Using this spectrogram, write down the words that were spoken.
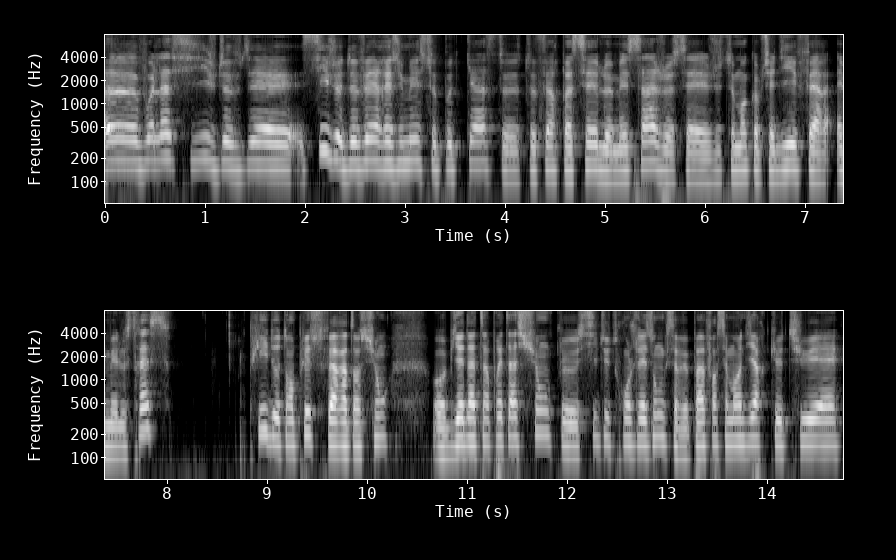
euh, voilà, si je, devais, si je devais résumer ce podcast, euh, te faire passer le message, c'est justement, comme je t'ai dit, faire aimer le stress. Puis d'autant plus faire attention au biais d'interprétation que si tu te ronges les ongles, ça veut pas forcément dire que tu es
